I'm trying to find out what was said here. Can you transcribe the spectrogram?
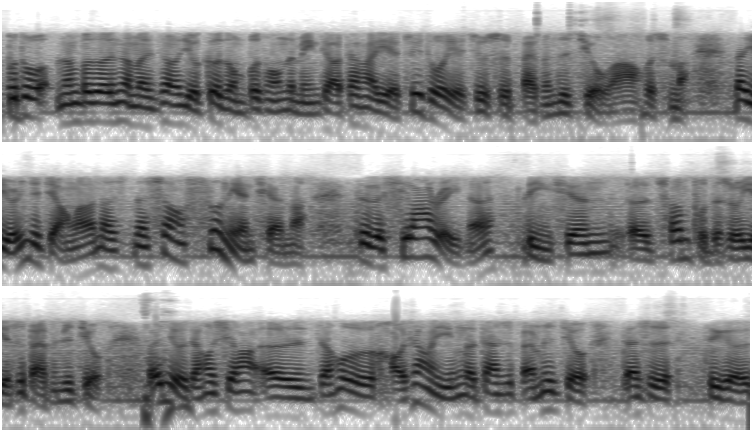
也不多，那不多，那么像有各种不同的民调，大概也最多也就是百分之九啊，或什么。那有人就讲了，那那上四年前呢，这个希拉蕊呢领先呃川普的时候也是百分之九，百分之九，然后希拉呃然后好像赢了，但是百分之九，但是这个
